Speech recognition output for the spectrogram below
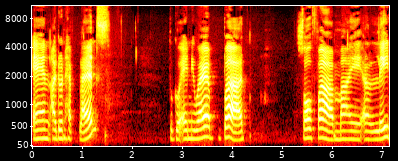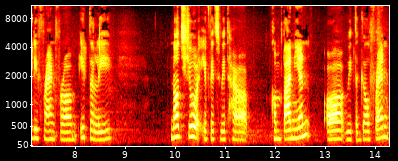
and I don't have plans to go anywhere but so far my uh, lady friend from Italy not sure if it's with her companion or with a girlfriend,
